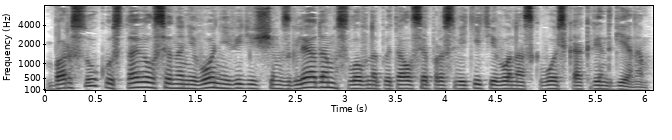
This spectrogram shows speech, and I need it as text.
Барсук уставился на него невидящим взглядом, словно пытался просветить его насквозь, как рентгеном.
